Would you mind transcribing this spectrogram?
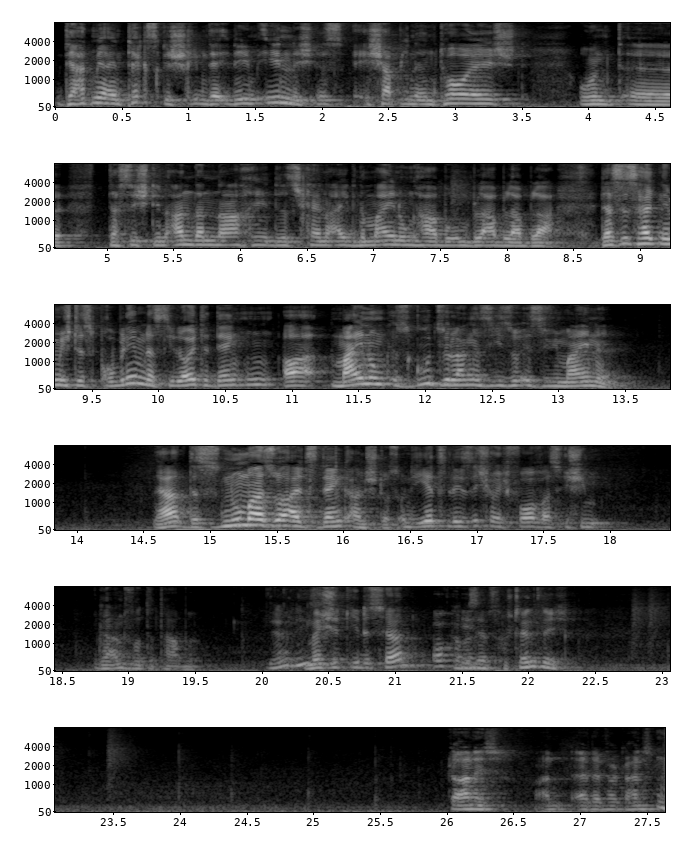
Der hat mir einen Text geschrieben, der dem ähnlich ist. Ich habe ihn enttäuscht und äh, dass ich den anderen nachrede, dass ich keine eigene Meinung habe und bla bla bla. Das ist halt nämlich das Problem, dass die Leute denken, oh, Meinung ist gut, solange sie so ist wie meine. Ja, das ist nur mal so als Denkanstoß. Und jetzt lese ich euch vor, was ich ihm geantwortet habe. Ja. Möchtet ihr das hören? Aber selbstverständlich. Gar nicht. An, äh, gar nicht.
